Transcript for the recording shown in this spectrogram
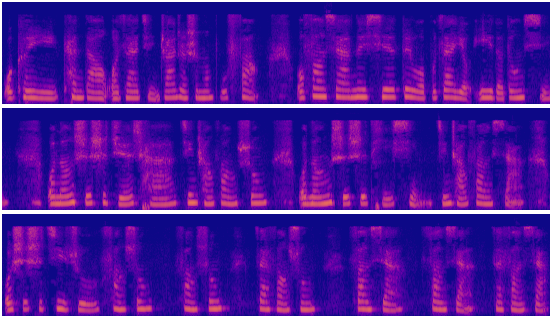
我可以看到我在紧抓着什么不放。我放下那些对我不再有益的东西。我能时时觉察，经常放松。我能时时提醒，经常放下。我时时记住，放松，放松，再放松，放下，放下，再放下。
